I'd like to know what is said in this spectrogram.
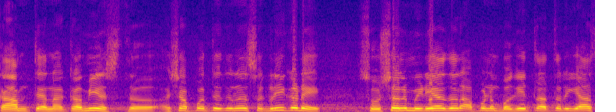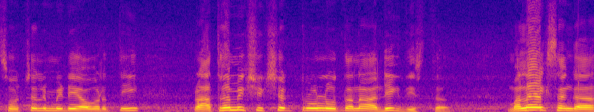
काम त्यांना कमी असतं अशा पद्धतीनं सगळीकडे सोशल मीडिया जर आपण बघितला तर या सोशल मीडियावरती प्राथमिक शिक्षक ट्रोल होताना अधिक दिसतं. मला एक सांगा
